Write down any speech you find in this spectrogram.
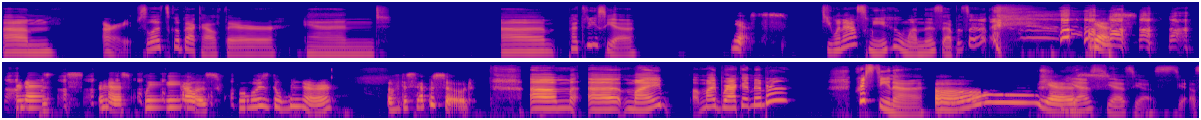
Um, all right, so let's go back out there and um, Patricia, Yes. do you want to ask me who won this episode? Yes. Hernease, Hernease, please tell us who is the winner of this episode? um, uh, my my bracket member, Christina. Oh, yes. Yes, yes, yes, yes.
